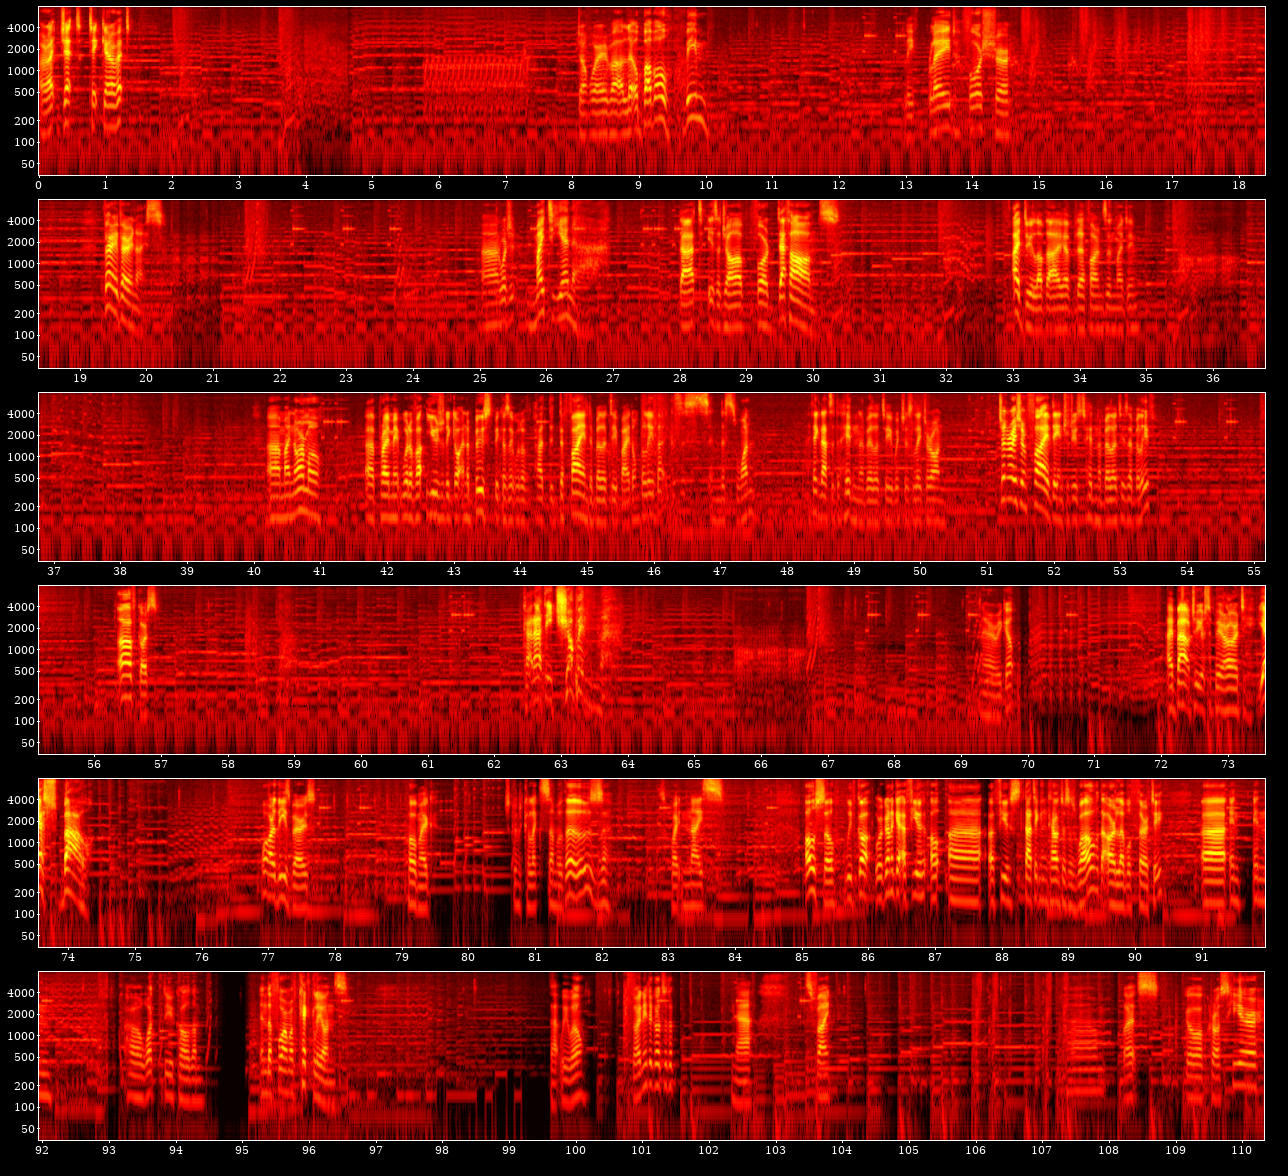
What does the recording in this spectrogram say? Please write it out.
Alright, Jet, take care of it. Don't worry about a little bubble beam. Leaf blade for sure. Very, very nice. And what? Mightyena. That is a job for Death Arms. I do love that I have Death Arms in my team. Uh, my normal uh, Primeape would have uh, usually gotten a boost because it would have had the Defiant ability, but I don't believe that exists in this one. I think that's a hidden ability, which is later on. Generation 5 they introduced hidden abilities, I believe. of course. Karate chop him! There we go. I bow to your superiority. Yes, bow! What are these berries? Pomeg. Just gonna collect some of those. It's quite nice. Also, we've got we're gonna get a few oh, uh, a few static encounters as well that are level 30. Uh, in in uh, what do you call them? In the form of Kecleons. That we will. Do I need to go to the... Nah. It's fine. Um, let's go across here.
